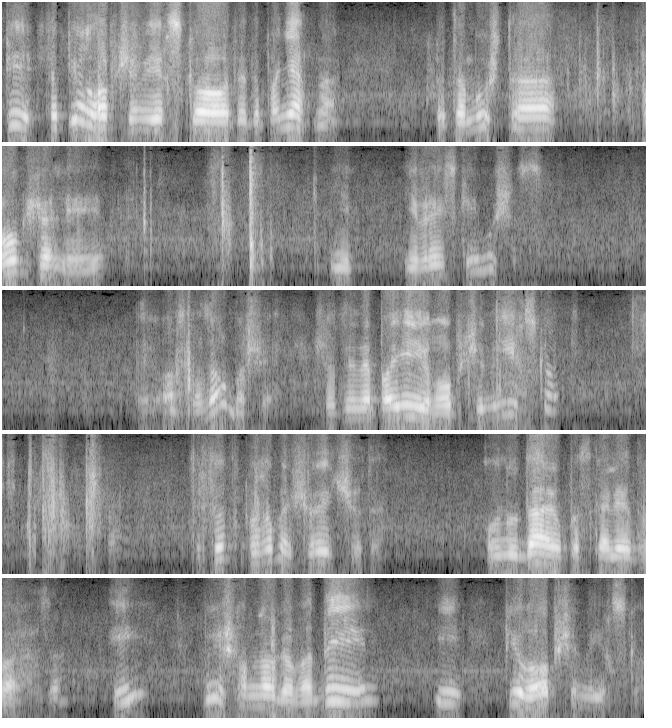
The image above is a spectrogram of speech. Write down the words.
что пила общину их скот, это понятно. Потому что Бог жалеет еврейское имущество. Он сказал Маше, что ты напоил общину их скот. И тут было большое чудо. Он ударил по скале два раза, и вышло много воды, и пил общины их скот.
